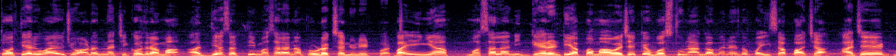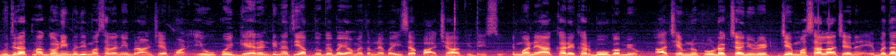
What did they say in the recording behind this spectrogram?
તો અત્યારે હું આવ્યો છું આણંદના ચિકોદરામાં આદ્યશક્તિ મસાલાના પ્રોડક્શન યુનિટ પર. ભાઈ, અહીંયા મસાલાની ગેરંટી આપવામાં આવે છે કે વસ્તુ ના ગમે ને તો પૈસા પાછા. આજે ગુજરાતમાં ઘણી બધી મસાલાની બ્રાન્ડ છે, પણ એવું કોઈ ગેરંટી નથી આપતું કે ભાઈ, અમે તમને પૈસા પાછા આપી દઈશું. મને આ ખરેખર બહુ ગમ્યું. આ છે એમનું પ્રોડક્શન યુનિટ જે મસાલા છે ને, એ બધા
